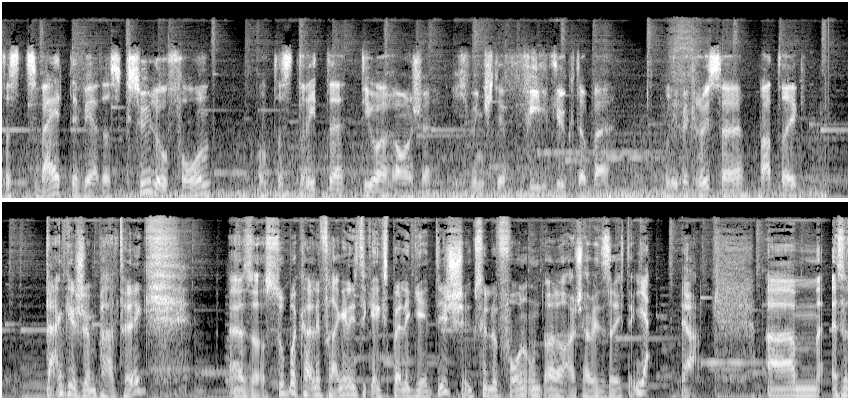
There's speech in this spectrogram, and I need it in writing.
Das zweite wäre das Xylophon und das dritte die Orange. Ich wünsche dir viel Glück dabei. Liebe Grüße, Patrick. Dankeschön, Patrick. Also, superkalifragilistik expialigetisch, Xylophon und Orange, habe ich das richtig? Ja. Ja. Ähm, also,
